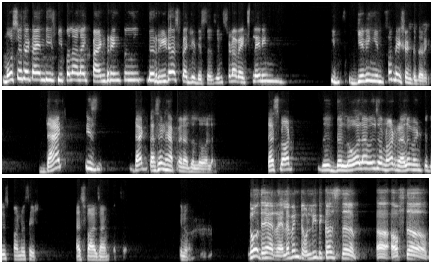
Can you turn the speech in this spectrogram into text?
most of the time these people are like pandering to the reader's prejudices instead of explaining giving information to the reader. That is that doesn't happen at the lower level. That's not the, the lower levels are not relevant to this conversation as far as i'm concerned you know. No they are relevant only because the uh, of the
